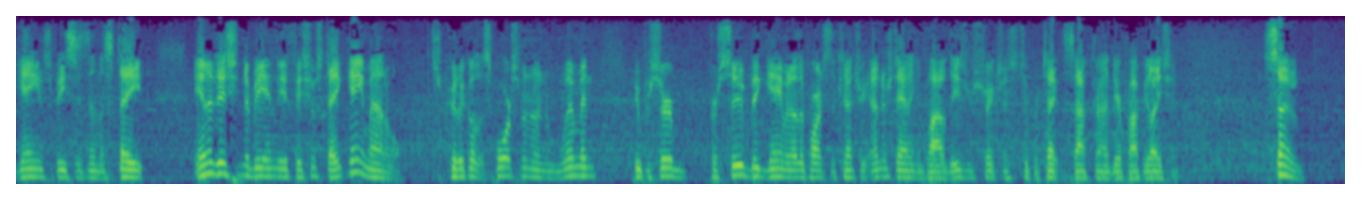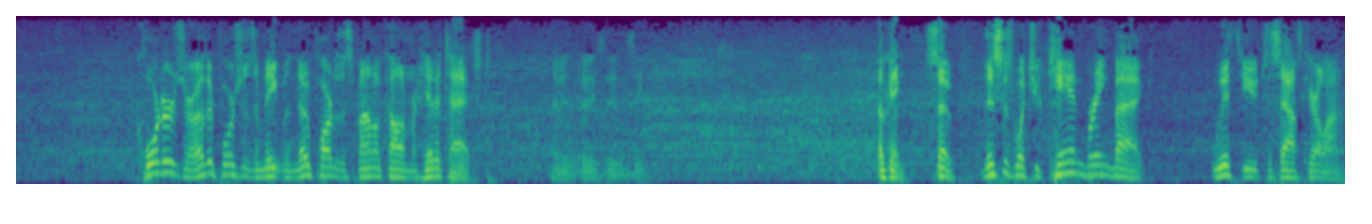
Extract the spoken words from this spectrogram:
game species in the state, in addition to being the official state game animal. It's critical that sportsmen and women who pursue, pursue big game in other parts of the country understand and comply with these restrictions to protect the South Carolina deer population. So, quarters or other portions of meat with no part of the spinal column or head attached. Okay, so this is what you can bring back with you to South Carolina.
